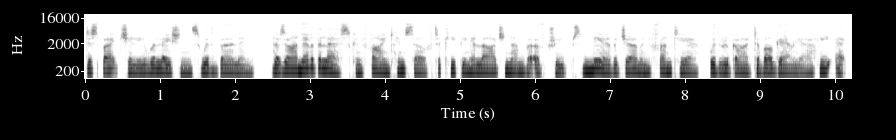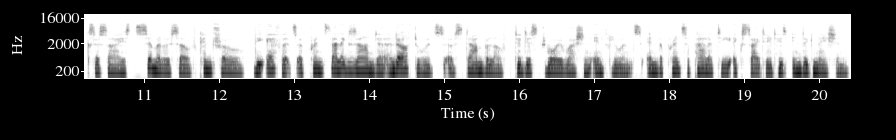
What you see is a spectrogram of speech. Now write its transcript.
Despite chilly relations with Berlin, the Tsar nevertheless confined himself to keeping a large number of troops near the German frontier. With regard to Bulgaria he exercised similar self-control. The efforts of Prince Alexander and afterwards of Stambulov to destroy Russian influence in the principality excited his indignation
